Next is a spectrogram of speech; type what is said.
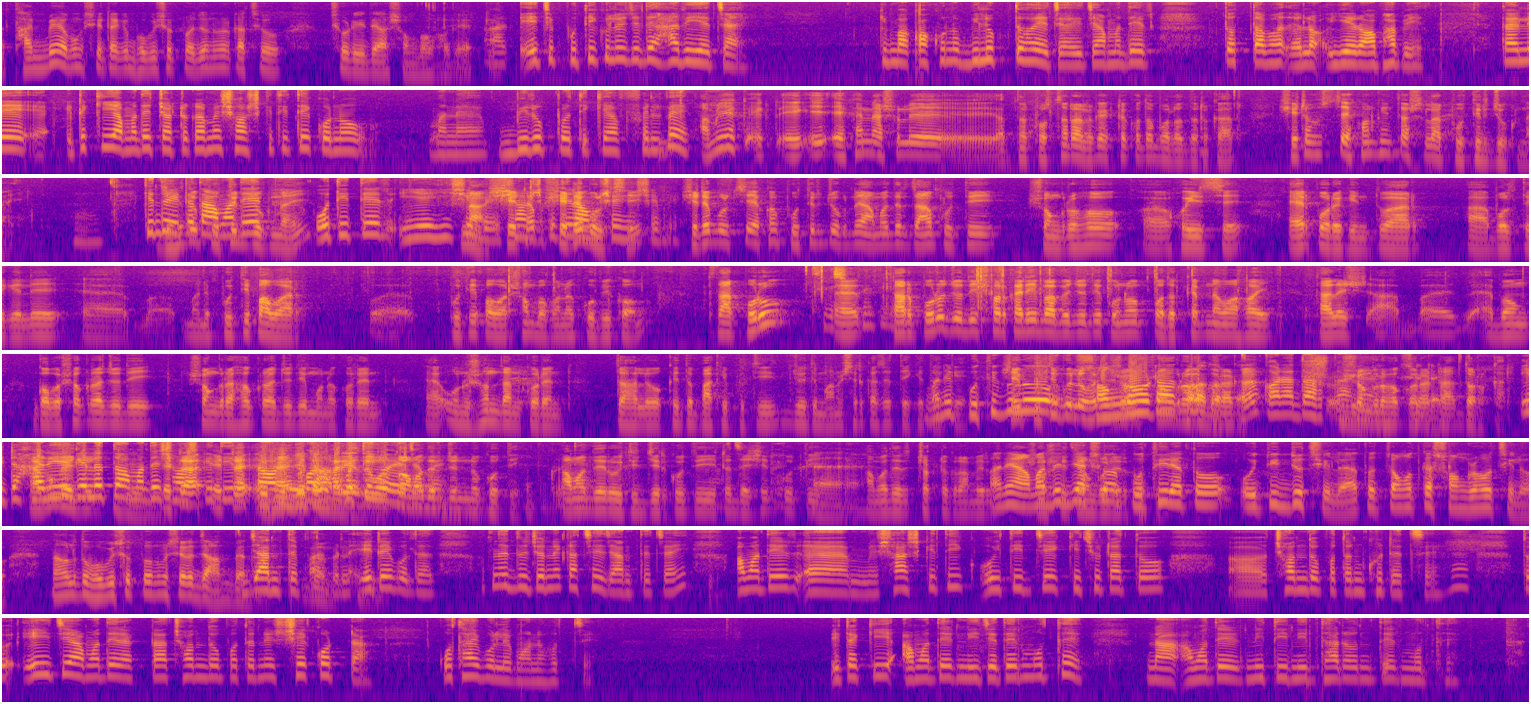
থাকবে এবং সেটাকে ভবিষ্যৎ প্রজন্মের কাছেও ছড়িয়ে দেওয়া সম্ভব হবে আর আর এই যে পুঁথিগুলো যদি হারিয়ে যায় কিংবা কখনো বিলুপ্ত হয়ে যায় যে আমাদের তত্ত্বাবধ ইয়ের অভাবে তাহলে এটা কি আমাদের চট্টগ্রামের সংস্কৃতিতে কোনো মানে বিরূপ প্রতিক্রিয়া ফেলবে? আমি এখানে আসলে আপনার প্রশ্নের আলোকে একটা কথা বলা দরকার। সেটা হচ্ছে এখন কিন্তু আসলে আর পুঁতির যুগ নাই। কিন্তু এটা তো আমাদের অতীতের ইয়ে হিসেবে সেটা সেটা বলছি। সেটা বলছি এখন পুঁতির যুগ নেই। আমাদের যা পুঁতি সংগ্রহ হয়েছে এরপরে কিন্তু আর বলতে গেলে মানে পুঁতি পাওয়ার পুঁতি পাওয়ার সম্ভাবনা খুবই কম। তারপরও তারপরও যদি সরকারিভাবে যদি কোনো পদক্ষেপ নেওয়া হয় তাহলে এবং গবেষকরা যদি সংগ্রাহকরা যদি মনে করেন অনুসন্ধান করেন তাহলেও কিন্তু বাকি পুঁথি যদি মানুষের কাছে থেকে মানে থাকে সেই পুঁথিগুলো সংগ্রহটা করা করাটা করা দরকার। সংগ্রহ হ্যাঁ, করাটা দরকার। এটা হারিয়ে গেলে তো আমাদের সংস্কৃতির একটা অনেক বড় ক্ষতি হয়ে তো আমাদের জন্য ক্ষতি। আমাদের ঐতিহ্যের ক্ষতি এটা দেশের ক্ষতি হ্যাঁ। আমাদের চট্টগ্রামের মানে আমাদের যে একসময় পুঁথির এত ঐতিহ্য ছিল এত চমৎকার সংগ্রহ ছিল না হলে তো ভবিষ্যৎ প্রজন্ম সেটা জানবে না। জানতে পারবে না এটাই বলতে চাই। আপনাদের দুজনের কাছে জানতে চাই আমাদের আম, সাংস্কৃতিক ঐতিহ্যে কিছুটা তো আহ, ছন্দপতন ঘটেছে হ্যাঁ? তো এই যে আমাদের একটা ছন্দপতনের শেকড়টা, কোথায় বলে মনে হচ্ছে? এটা কি আমাদের নিজেদের মধ্যে, না আমাদের নীতি নির্ধারণদের মধ্যে?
